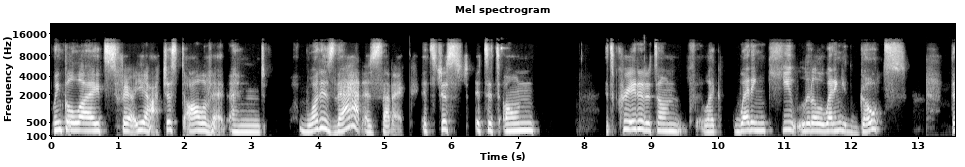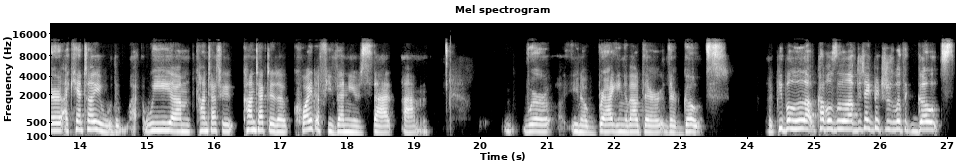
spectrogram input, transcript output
twinkle lights fair yeah just all of it and what is that aesthetic? It's just it's its own it's created its own like wedding cute little wedding goats. There i can't tell you we um contacted contacted a, quite a few venues that um were you know bragging about their their goats. Like people love couples love to take pictures with goats.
